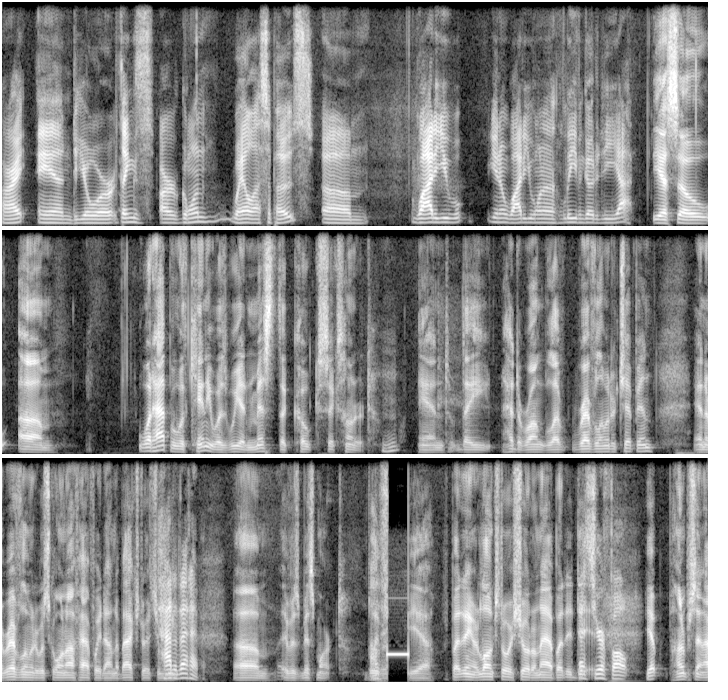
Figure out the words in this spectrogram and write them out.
All right, and your things are going well, I suppose. Um, why do you, you know, why do you want to leave and go to DEI? Yeah. So um, what happened with Kenny was we had missed the Coke 600, Mm-hmm. And they had the wrong lev- rev limiter chip in, and the rev limiter was going off halfway down the backstretch. How we- did that happen? Um, it was mismarked. Believe it. Yeah. But anyway, long story short on that, but it That's did. your fault. Yep, hundred percent. I,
